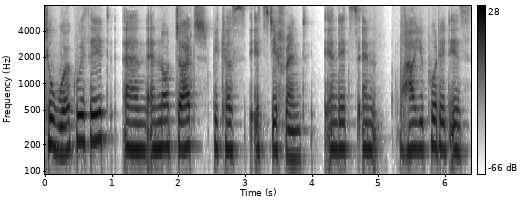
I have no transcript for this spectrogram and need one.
to work with it and, and not judge because it's different. And it's and how you put it is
